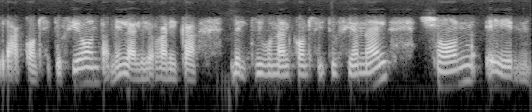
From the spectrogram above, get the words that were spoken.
la Constitución, también la Ley Orgánica del Tribunal Constitucional, son eh,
